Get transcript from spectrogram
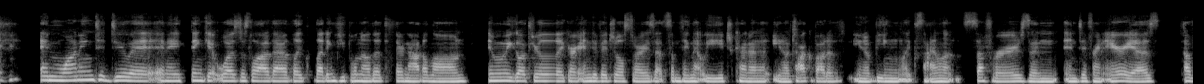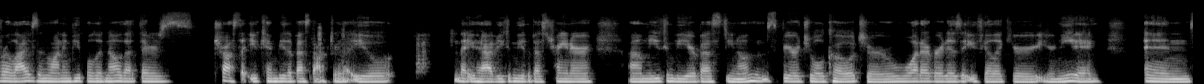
and wanting to do it. And I think it was just a lot of that, like letting people know that they're not alone. And when we go through like our individual stories, that's something that we each kind of, you know, talk about of, you know, being like silent sufferers and in different areas of our lives and wanting people to know that there's trust that you can be the best doctor that you that you have you can be the best trainer. Um, you can be your best you know spiritual coach or whatever it is that you feel like you're you're needing. And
